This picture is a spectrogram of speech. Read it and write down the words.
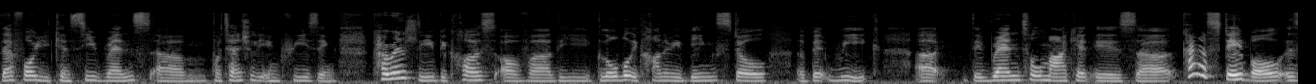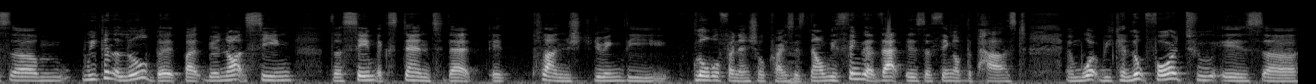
therefore you can see rents um, potentially increasing. Currently, because of uh, the global economy being still a bit weak, uh, the rental market is uh, kind of stable, is um, weakened a little bit, but we're not seeing the same extent that it plunged during the global financial crisis. Now, we think that that is a thing of the past. And what we can look forward to is uh,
